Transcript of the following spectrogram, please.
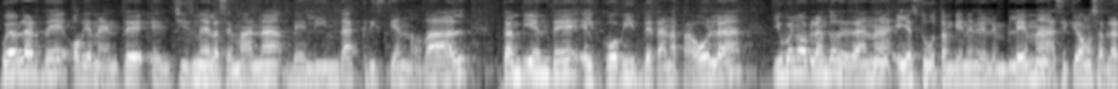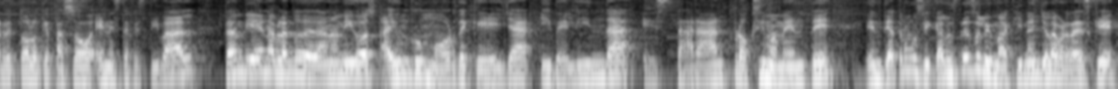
Voy a hablar de, obviamente, el chisme de la semana, Belinda, Cristian Nodal, también de el COVID de Dana Paola. Y bueno, hablando de Dana, ella estuvo también en el emblema, así que vamos a hablar de todo lo que pasó en este festival. También hablando de Dana, amigos, hay un rumor de que ella y Belinda estarán próximamente en teatro musical. Ustedes se lo imaginan, yo la verdad es que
